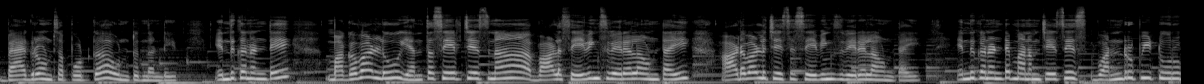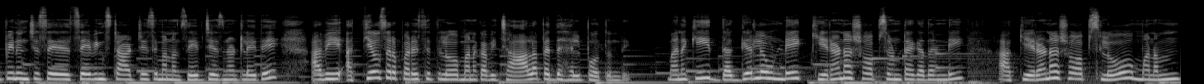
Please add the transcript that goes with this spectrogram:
బ్యాక్గ్రౌండ్ సపోర్ట్గా ఉంటుందండి. ఎందుకనంటే మగవాళ్ళు ఎంత సేవ్ చేసినా వాళ్ళ సేవింగ్స్ వేరేలా ఉంటాయి ఆడవాళ్ళు చేసే సేవింగ్స్ వేరేలా ఉంటాయి. ఎందుకనంటే మనం చేసే వన్ రూపీ టూ రూపీ నుంచి సే సేవింగ్ స్టార్ట్ చేసి మనం సేవ్ చేసినట్లయితే అవి అత్యవసర పరిస్థితిలో మనకు అవి చాలా పెద్ద హెల్ప్ అవుతుంది. మనకి దగ్గరలో ఉండే కిరాణా షాప్స్ ఉంటాయి కదండి. ఆ కిరాణా షాప్స్లో మనం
